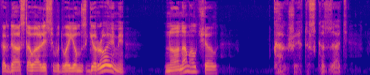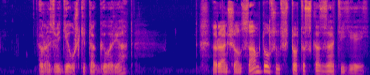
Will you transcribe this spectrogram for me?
когда оставались вдвоем с героями. Но она молчала. Как же это сказать? Разве девушки так говорят? Раньше он сам должен что-то сказать ей.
